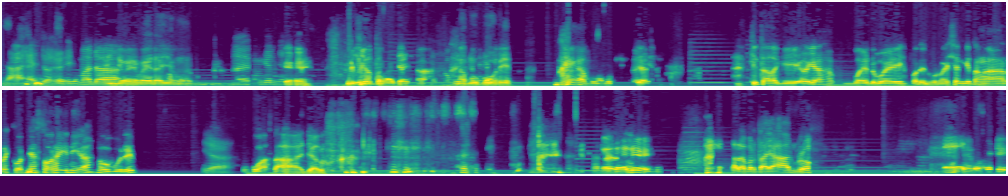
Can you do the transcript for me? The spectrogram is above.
Ya enjoy ya iya mah ada enjoy we da ieu mah. Mungkin ya. Oke di Iya, filter aja ya. Ngabuburit. Kayak ngabuburit. Ya. Kita lagi oh ya by the way for information kita nge-recordnya sore ini ya ngabuburit. Ya. Puasa aja lu. Ada nih ada pertanyaan bro. Oke, Bang.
